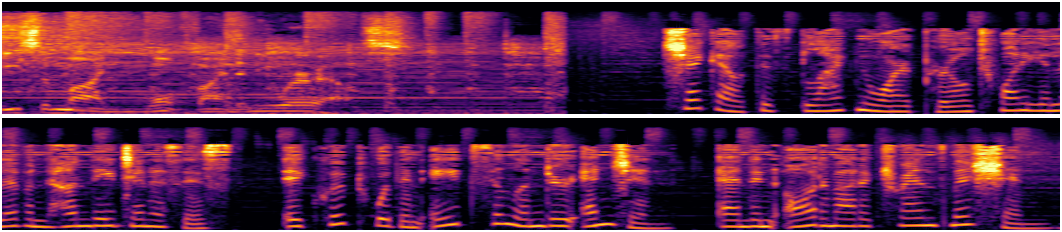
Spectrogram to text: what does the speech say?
peace of mind you won't find anywhere else. Check out this Black Noir Pearl 2011 Hyundai Genesis, equipped with an 8-cylinder engine and an automatic transmission.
